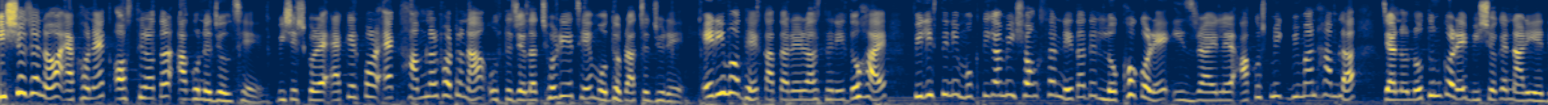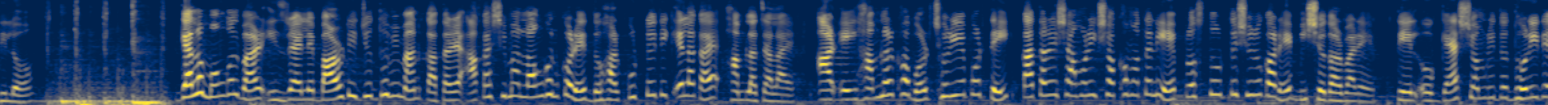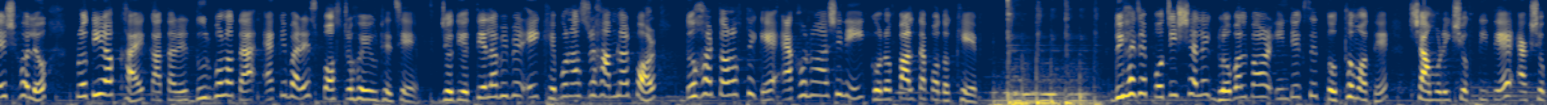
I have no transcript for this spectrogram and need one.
বিশ্ব যেন এখন এক অস্থিরতার আগুনে জ্বলছে। বিশেষ করে একের পর এক হামলার ঘটনা উত্তেজনা ছড়িয়েছে মধ্যপ্রাচ্য জুড়ে। এরই মধ্যে কাতারের রাজধানী দোহায় ফিলিস্তিনি মুক্তিগামী সংস্থার নেতাদের লক্ষ্য করে ইসরায়েলের আকস্মিক বিমান হামলা যেন নতুন করে বিশ্বকে নাড়িয়ে দিল। গেল মঙ্গলবার ইসরায়েলে বারোটি যুদ্ধবিমান কাতারের আকাশসীমা লঙ্ঘন করে দোহার কূটনৈতিক এলাকায় হামলা চালায়। আর এই হামলার খবর ছড়িয়ে পড়তেই কাতারের সামরিক সক্ষমতা নিয়ে প্রশ্ন উঠতে শুরু করে বিশ্ব দরবারে। তেল ও গ্যাস সমৃদ্ধ ধনী দেশ হলেও প্রতিরক্ষায় কাতারের দুর্বলতা একেবারে স্পষ্ট হয়ে উঠেছে। যদিও তেলাবিবের এই ক্ষেপণাস্ত্র হামলার পর দোহার তরফ থেকে এখনও আসেনি কোনো পাল্টা পদক্ষেপ। দুই হাজার পঁচিশ সালে গ্লোবাল পাওয়ার ইন্ডেক্সের তথ্য মতে, সামরিক শক্তিতে একশো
